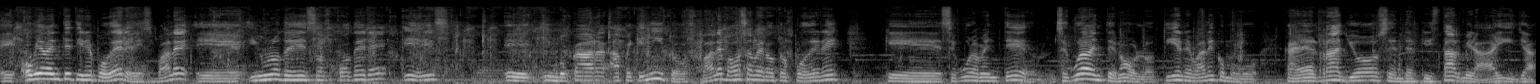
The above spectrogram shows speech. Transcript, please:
Eh, obviamente tiene poderes, ¿vale? Eh, y uno de esos poderes es eh, invocar a pequeñitos, ¿vale? Vamos a ver otros poderes que seguramente, seguramente no, lo tiene, ¿vale? Como caer rayos en del cristal, mira, ahí ya,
